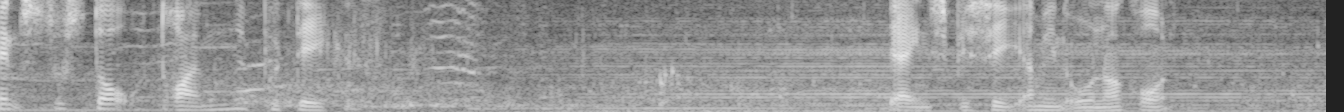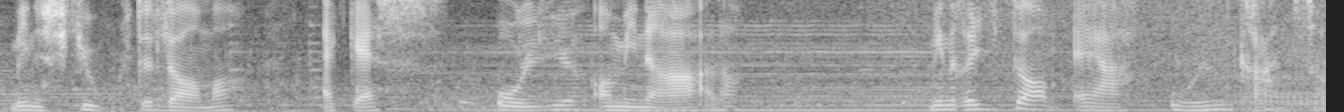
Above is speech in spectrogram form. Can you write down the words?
mens du står drømmende på dækket. Jeg inspicerer min undergrund, mine skjulte lommer af gas, olie og mineraler. Min rigdom er uden grænser.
